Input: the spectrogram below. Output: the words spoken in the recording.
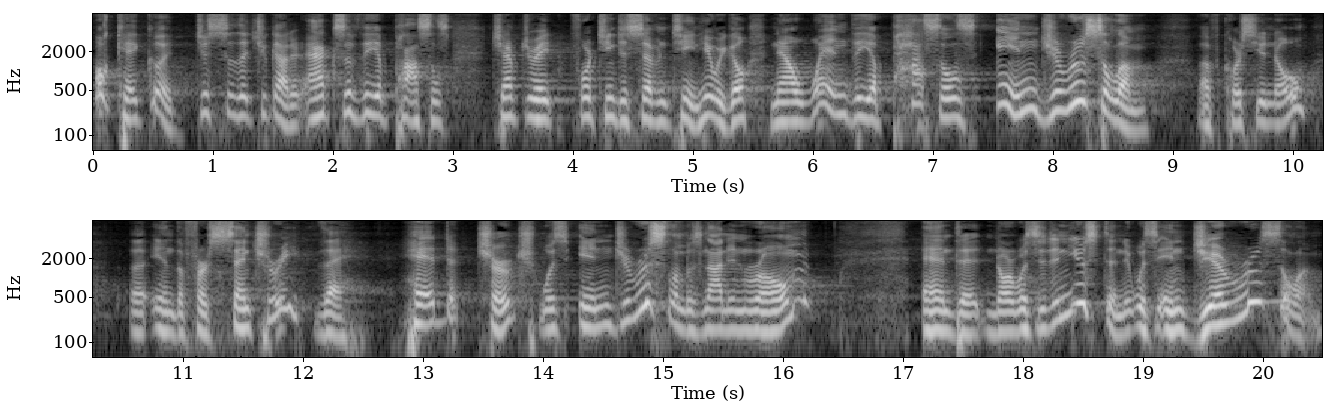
Okay, good. Just so that you got it. Acts of the Apostles, chapter 8, 14 to 17. Here we go. Now, when the apostles in Jerusalem, of course, you know, uh, in the first century, the head church was in Jerusalem, was not in Rome, and uh, nor was it in Houston, it was in Jerusalem.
